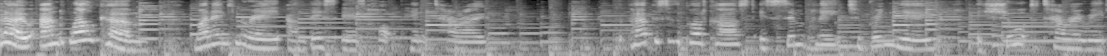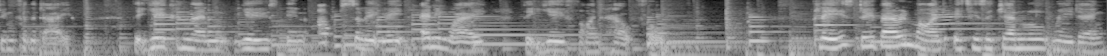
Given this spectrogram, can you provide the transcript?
Hello and welcome. My name's Marie and this is Hot Pink Tarot. The purpose of the podcast is simply to bring you a short tarot reading for the day that you can then use in absolutely any way that you find helpful. Please do bear in mind it is a general reading,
